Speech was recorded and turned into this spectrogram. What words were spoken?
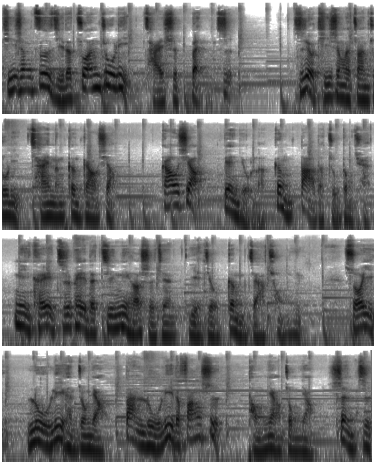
提升自己的专注力才是本质，只有提升了专注力，才能更高效，高效便有了更大的主动权，你可以支配的精力和时间也就更加充裕。所以，努力很重要，但努力的方式同样重要，甚至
